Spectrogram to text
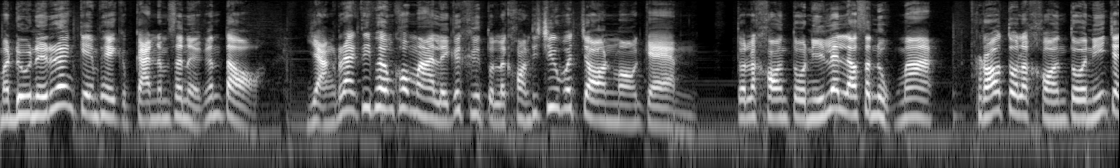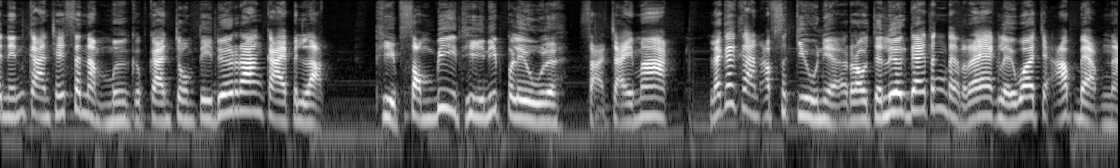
มาดูในเรื่องเกมเพลย์กับการนำเสนอกันต่อ อย่างแรกที่เพิ่มเข้ามาเลยก็คือตัวละครที่ชื่อว่าจอห์นมอร์แกน ตัวละครตัวนี้เล่นแล้วสนุกมาก เพราะตัวละครตัวนี้จะเน้นการใช้สนับมือกับการโจมตีด้วยร่างกายเป็นหลัก ถีบซอมบี้ทีนี่ปลิวเลยสะใจมากและก็การอัพสกิลเนี่ยเราจะเลือกได้ตั้งแต่แรกเลยว่าจะอัพแบบไหน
